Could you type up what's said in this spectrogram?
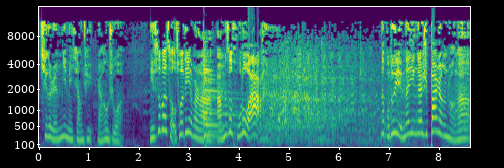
七个人面面相觑，然后说：“你是不是走错地方了？俺们是葫芦娃。”那不对，那应该是八张床啊，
